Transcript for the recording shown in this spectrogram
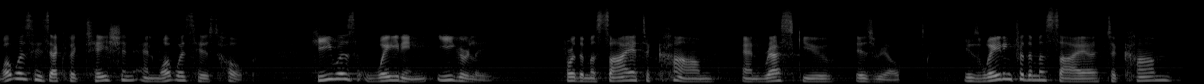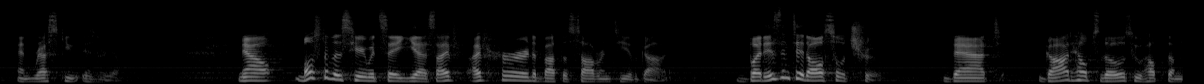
What was his expectation and what was his hope? He was waiting eagerly for the Messiah to come and rescue Israel. He was waiting for the Messiah to come and rescue Israel. Now, most of us here would say, yes, I've, I've heard about the sovereignty of God. But isn't it also true that God helps those who help, them,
